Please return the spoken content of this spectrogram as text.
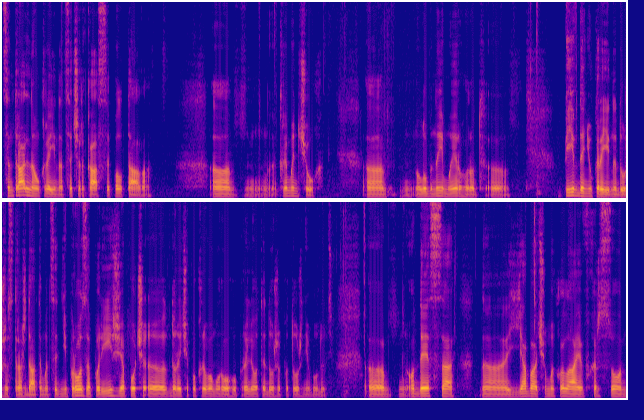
Центральна Україна це Черкаси, Полтава, е, Кременчуг. Е, Лубни, Миргород. е, Південь України дуже страждатиме. Це Дніпро, Запоріжжя, по, е, до речі, по Кривому Рогу прильоти дуже потужні будуть. Е, Одеса, я бачу Миколаїв, Херсон,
